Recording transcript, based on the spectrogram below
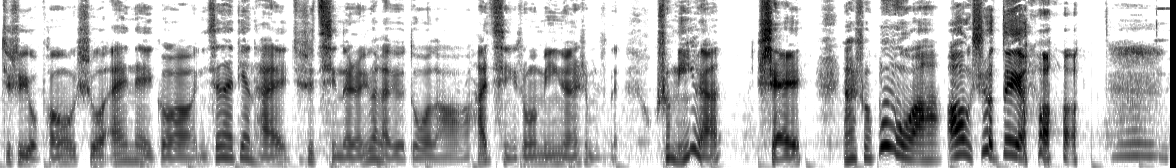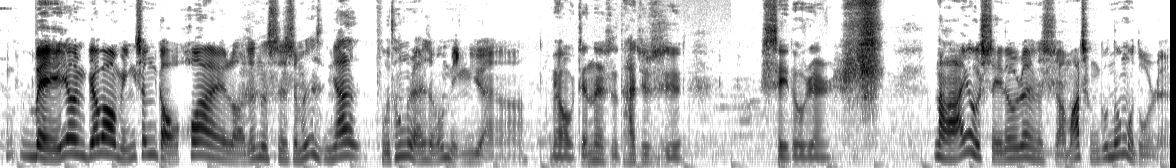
就是有朋友说，哎，那个你现在电台就是请的人越来越多了啊，还请什么名媛什么之类。我说名媛谁？然后他说木木啊。哦，我说对啊。没有，你不要把我名声搞坏了，真的是什么人家普通人什么名媛啊，没有，真的是他就是谁都认识。哪有谁都认识啊？妈，成都那么多人，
